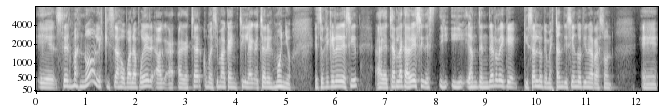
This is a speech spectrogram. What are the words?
eh, ser más nobles quizás o para poder agachar, como decimos acá en Chile, agachar el moño? ¿Eso qué quiere decir? Agachar la cabeza y, entender de que quizás lo que me están diciendo tiene razón. Eh,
